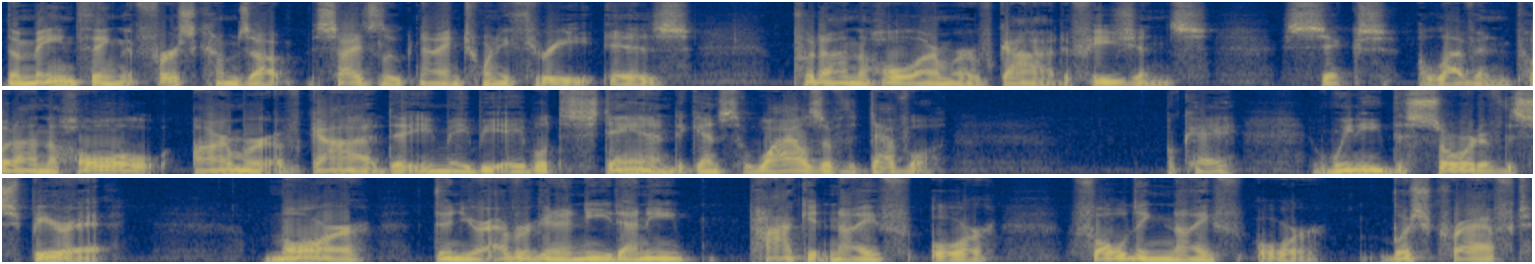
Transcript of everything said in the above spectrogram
the main thing that first comes up, besides Luke nine twenty three, is put on the whole armor of God. Ephesians six eleven. Put on the whole armor of God that you may be able to stand against the wiles of the devil. Okay? We need the sword of the Spirit more than you're ever going to need any pocket knife or folding knife or bushcraft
